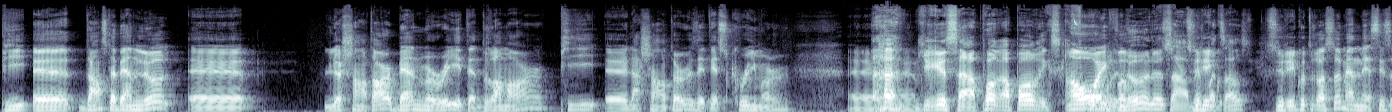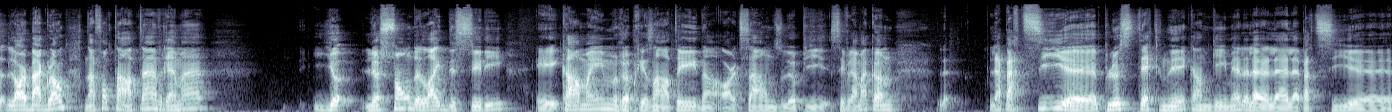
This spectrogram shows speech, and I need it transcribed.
Puis euh, dans ce band-là, euh, le chanteur Ben Murray était drummer, puis euh, la chanteuse était screamer. Euh, Chris, ça n'a pas rapport avec ce Ah ouais, faut- là, là, ça n'a tu même pas de sens. Tu réécouteras ça, man, mais c'est ça. Leur background, dans le fond, t'entends vraiment. il Y a, le son de Light This City est quand même représenté dans Art Sounds, là. Puis c'est vraiment comme la, la partie plus technique, entre guillemets, là, la, la- la partie euh,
